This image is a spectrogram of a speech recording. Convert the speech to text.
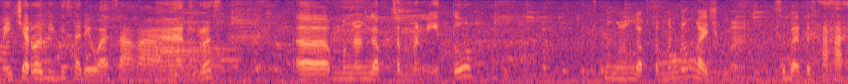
mature lebih bisa dewasa kan. Terus eh, menganggap temen itu menganggap temen tuh nggak cuma sebatas hahaha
